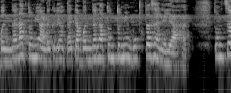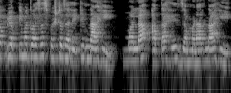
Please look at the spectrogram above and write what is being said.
बंधनात तुम्ही अडकले होता त्या बंधनातून तुम्ही मुक्त झालेले आहात. तुमचं व्यक्तिमत्व असं स्पष्ट झाले की नाही मला आता हे जमणार नाही.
